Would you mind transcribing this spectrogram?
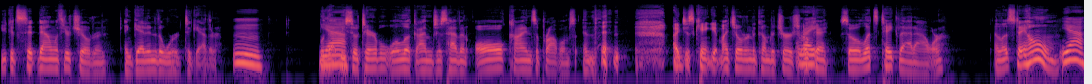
you could sit down with your children and get into the word together. Mm. Would that be so terrible? Well, look, I'm just having all kinds of problems. And then I just can't get my children to come to church. Right. Okay, so let's take that hour and let's stay home. Yeah.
